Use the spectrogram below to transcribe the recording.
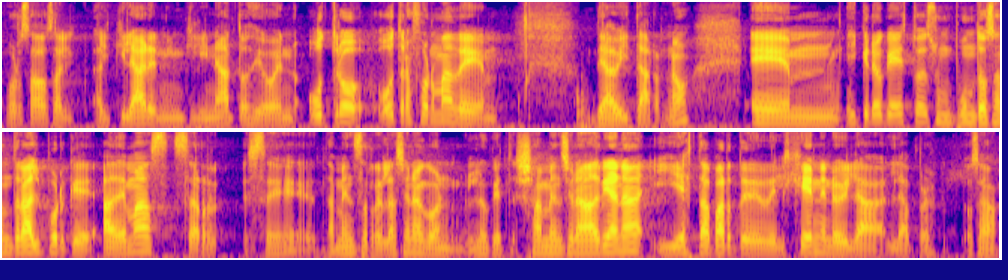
forzados a al- alquilar en inquilinatos, digo, en otro, otra forma de, de habitar. ¿no? Eh, y creo que esto es un punto central porque además se se- también se relaciona con lo que ya mencionaba Adriana y esta parte del género y la, la o sea,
